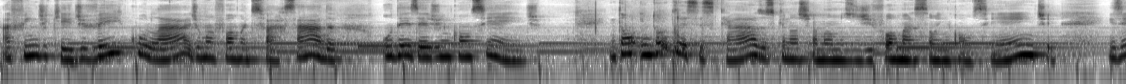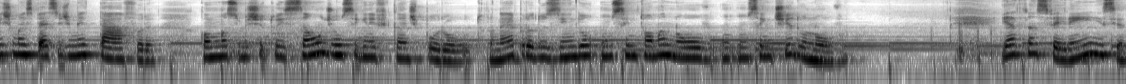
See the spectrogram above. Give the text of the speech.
a fim de que de veicular de uma forma disfarçada o desejo inconsciente. Então, em todos esses casos que nós chamamos de formação inconsciente, existe uma espécie de metáfora, como uma substituição de um significante por outro, né? produzindo um sintoma novo, um, sentido novo. E a transferência,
